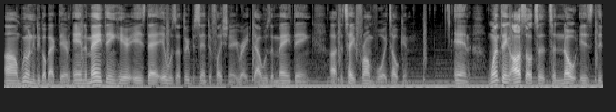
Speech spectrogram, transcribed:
Um, we don't need to go back there. And the main thing here is that it was a 3% deflationary rate. That was the main thing uh, to take from Void token. And one thing also to, to note is the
